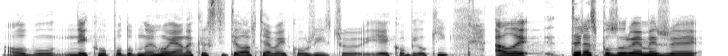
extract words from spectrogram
alebo niekoho podobného Jana Krstiteľa v ťavej koži, čo je kobylky. Ale teraz pozorujeme, že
